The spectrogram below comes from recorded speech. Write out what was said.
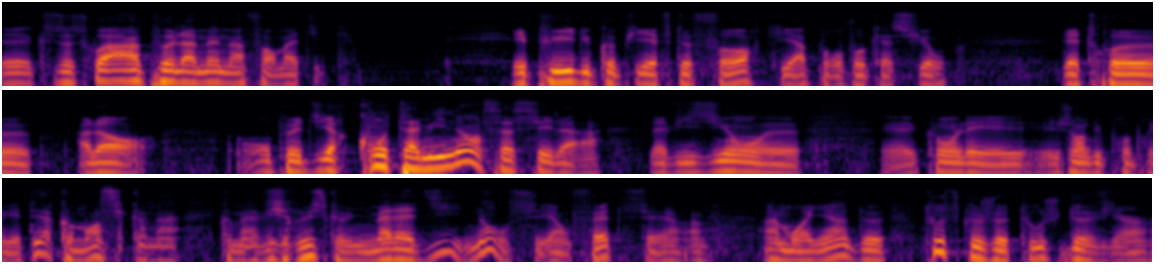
euh, que ce soit un peu la même informatique. Et puis du copyleft fort qui a pour vocation d'être, euh, alors on peut dire contaminant, ça c'est la, vision euh, qu'ont les gens du propriétaire, comment c'est comme un, comme un virus, comme une maladie? Non, c'est en fait c'est un, moyen de tout ce que je touche devient,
